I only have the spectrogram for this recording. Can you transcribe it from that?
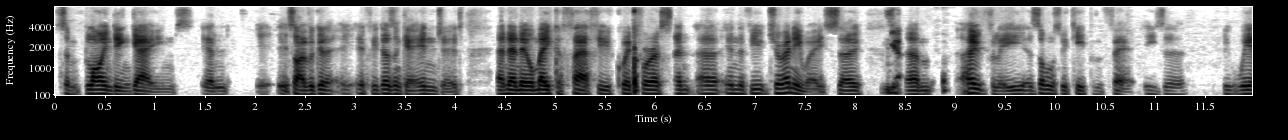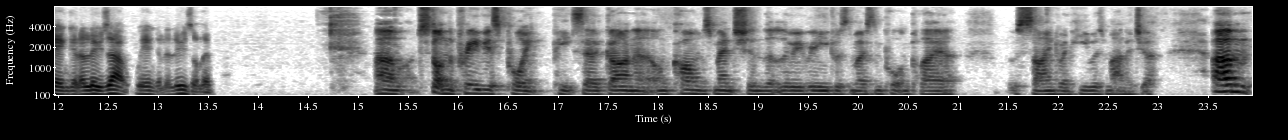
some blinding games, and it's either going to if he doesn't get injured, and then he'll make a fair few quid for us in, uh, in the future anyway. So yeah. um, hopefully, as long as we keep him fit, he's a we ain't going to lose out. We ain't going to lose on him. Um, just on the previous point, Pizza Garner on comms mentioned that Louis Reed was the most important player that was signed when he was manager. Um,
